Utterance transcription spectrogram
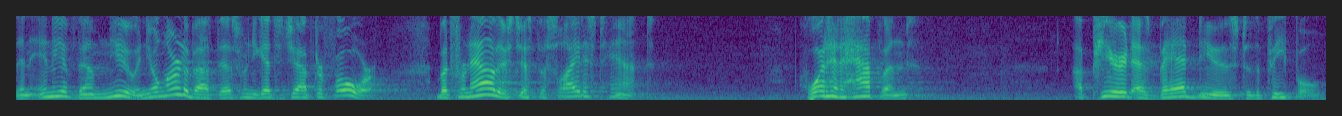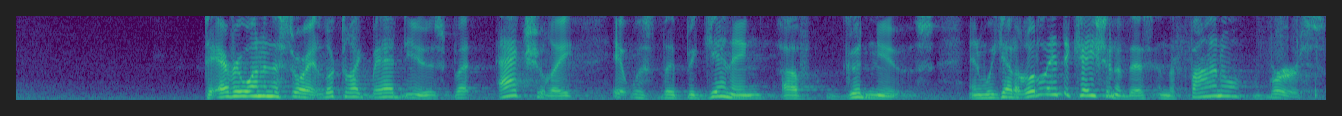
than any of them knew. And you'll learn about this when you get to chapter 4. But for now, there's just the slightest hint. What had happened appeared as bad news to the people. To everyone in the story, it looked like bad news, but actually, it was the beginning of good news. And we get a little indication of this in the final verse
